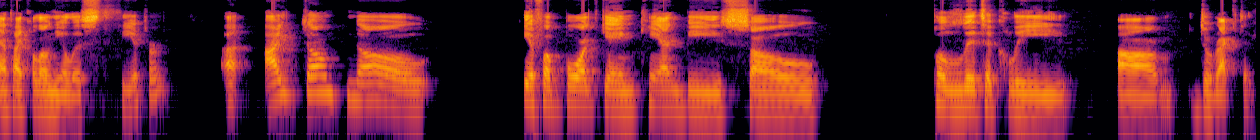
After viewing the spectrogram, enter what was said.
anti-colonialist theater. Uh, I don't know if a board game can be so politically um, directed.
